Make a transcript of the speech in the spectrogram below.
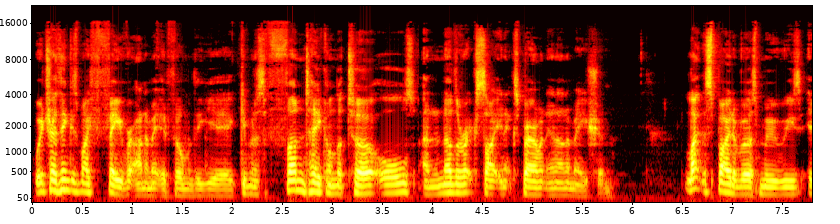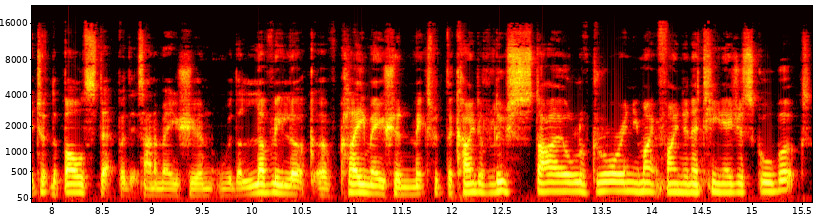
which I think is my favourite animated film of the year, giving us a fun take on the Turtles and another exciting experiment in animation. Like the Spider Verse movies, it took the bold step with its animation, with a lovely look of claymation mixed with the kind of loose style of drawing you might find in a teenager's school books.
